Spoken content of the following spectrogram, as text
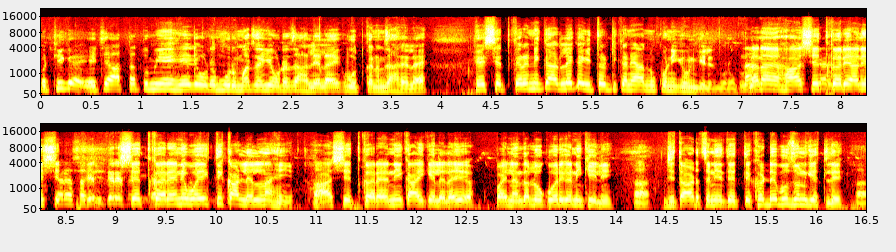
पण ठीक आहे याच्या आता तुम्ही हे एवढं मुरमाचं एवढं झालेलं आहे उत्खनन झालेलं आहे हे शेतकऱ्यांनी काढलंय का इतर ठिकाणी आणून कोणी घेऊन गेलेत मुरुम नाही नाही हा शेतकरी आणि शे- शेतकऱ्यांनी वैयक्तिक काढलेला नाही. हा. शेतकऱ्यांनी काय केलेलं आहे पहिल्यांदा लोकवर्गणी केली. हा. जिथं अडचणी येते ते खड्डे बुजून घेतले. हा.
